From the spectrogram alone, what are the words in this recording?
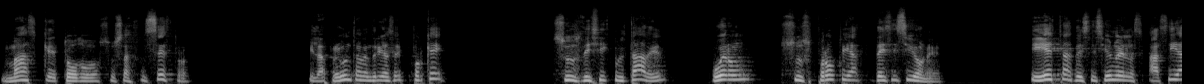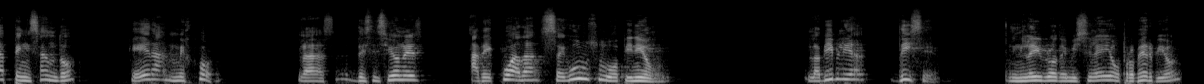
más que todos sus ancestros. Y la pregunta vendría a ser, ¿por qué? Sus dificultades fueron sus propias decisiones. Y estas decisiones las hacía pensando que era mejor las decisiones adecuadas según su opinión. La Biblia dice en el libro de Misley o Proverbio,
